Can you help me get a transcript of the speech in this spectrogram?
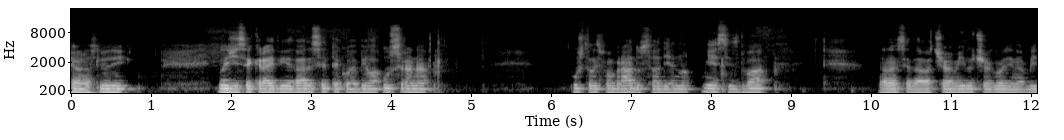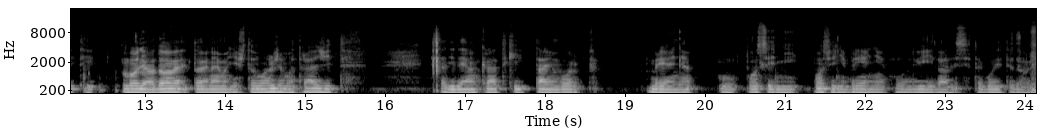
Evo nas ljudi, bliži se kraj 2020. koja je bila usrana. Puštali smo bradu sad jedno mjesec, dva. Nadam se da će vam iduća godina biti bolja od ove, to je najmanje što možemo tražiti. Sad ide jedan kratki time warp brijanja u posljednji, posljednje brijanje u 2020. Budite dobri.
